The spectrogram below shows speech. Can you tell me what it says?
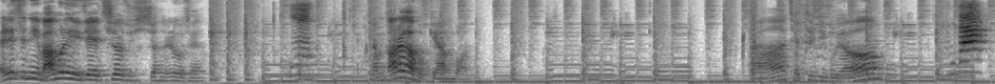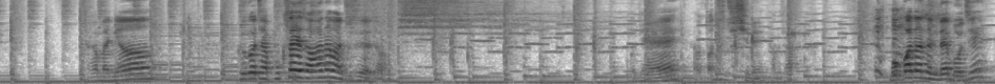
앨리스님 마무리 이제 지어주시죠. 일로 오세요. 예. 자, 한번 따라가 볼게요 한번. 자 간다. 잠깐만요. 그거 자 복사해서 하나만 주세요 저. 오케이. 아, 던져주시네. 감사. 못 받았는데 뭐지? 에?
